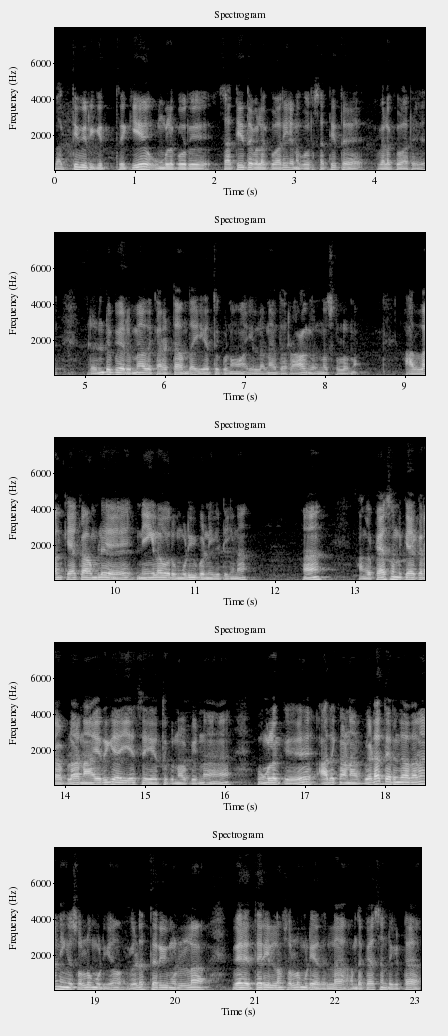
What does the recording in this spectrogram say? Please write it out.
பக்தி விரிக்கிறதுக்கு உங்களுக்கு ஒரு சத்தியத்தை விளக்குவார் எனக்கு ஒரு சத்தியத்தை விளக்குவார். ரெண்டு பேருமே அது கரெக்டாக இருந்தால் ஏற்றுக்கணும் இல்லைன்னா இது ராங்குன்னு சொல்லணும். அதெல்லாம் கேட்காமலே நீங்களே ஒரு முடிவு பண்ணிக்கிட்டிங்கன்னா ஆ? அங்கே பேஷண்ட் கேட்குறாப்புல நான் எதுக்கு ஏசை ஏற்றுக்கணும் அப்படின்னா உங்களுக்கு அதுக்கான விடை தெரிஞ்சால் தானே நீங்கள் சொல்ல முடியும். விட தெரியுமில்லாம் வேறு தெரியலாம் சொல்ல முடியாதுல்ல அந்த பேஷண்ட்டுக்கிட்ட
